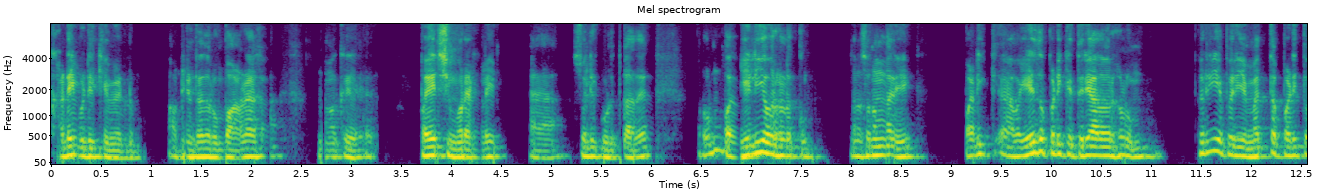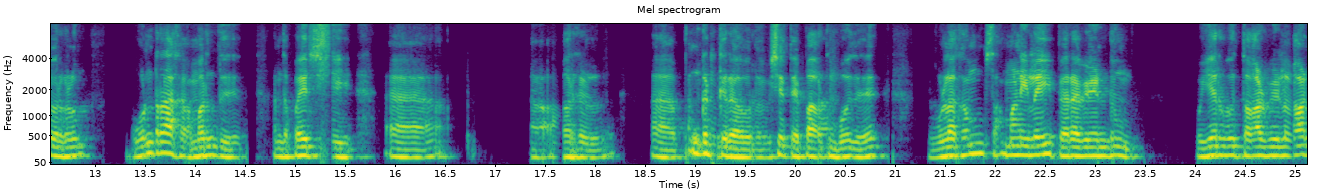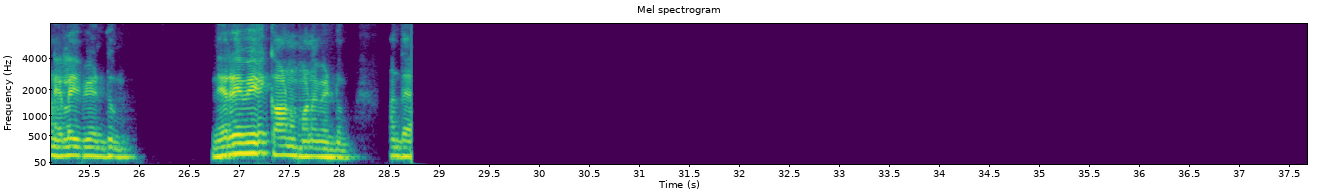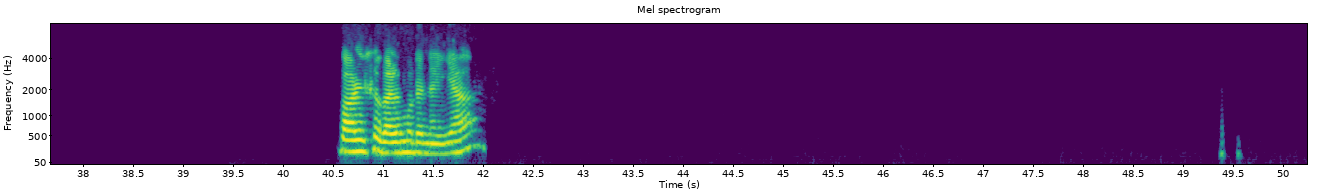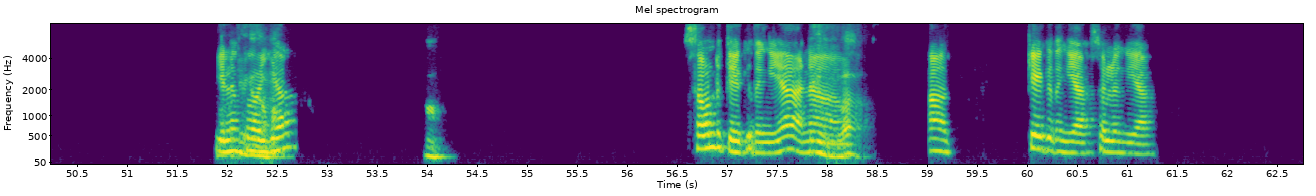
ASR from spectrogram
கடைபிடிக்க வேண்டும் அப்படின்றது ரொம்ப அழகாக நமக்கு பயிற்சி முறைகளை சொல்லி சொல்லிக் கொடுத்து ரொம்ப எளியவர்களுக்கும் நான் சொன்ன மாதிரி படிக்க எழுத படிக்க தெரியாதவர்களும் பெரிய பெரிய மெத்த படித்தவர்களும் ஒன்றாக அமர்ந்து அந்த பயிற்சி அஹ், அவர்கள் அஹ், பங்கெடுக்கிற ஒரு விஷயத்தை பார்க்கும்போது உலகம் சமநிலை பெற வேண்டும் உயர்வு தாழ்விலா நிலை வேண்டும் நிறைவே காணும் மன வேண்டும். அந்த வாழ்க வளமுடன் ஐயா. கேக்குதாம்மா? ஐயா? ஆ, சவுண்ட் கேக்குதுங்கய்யா ஆனா கேக்குதுங்களா? ஆஹ் கேக்குதுங்கய்யா சொல்லுங்கய்யா.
